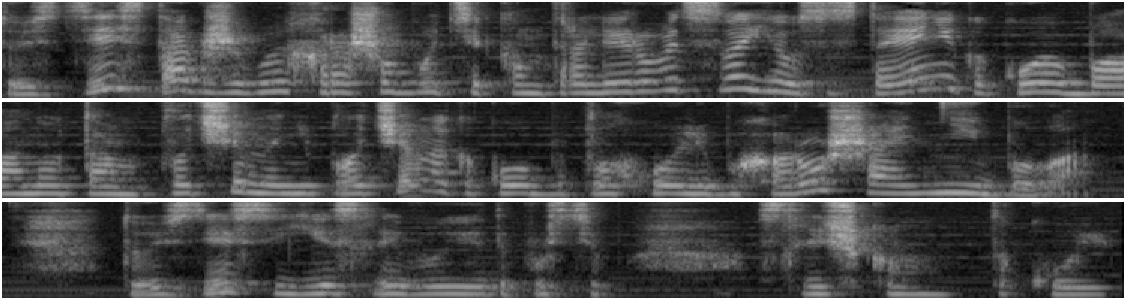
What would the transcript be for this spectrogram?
То есть здесь также вы хорошо будете контролировать свое состояние, какое бы оно там плачевно, не плачевно, какое бы плохое либо хорошее ни было. То есть здесь, если вы, допустим, слишком такой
